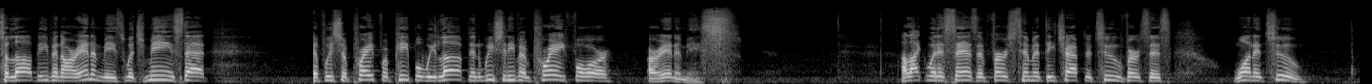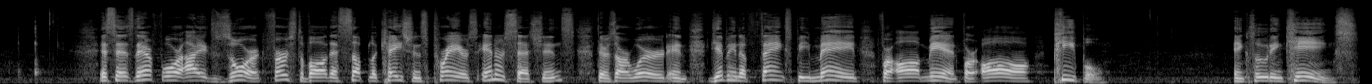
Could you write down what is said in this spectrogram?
To love even our enemies, which means that if we should pray for people we love, then we should even pray for our enemies. I like what it says in 1 Timothy chapter 2, verses 1 and 2. It says, Therefore, I exhort, first of all, that supplications, prayers, intercessions, there's our word, and giving of thanks be made for all men, for all people, including kings,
